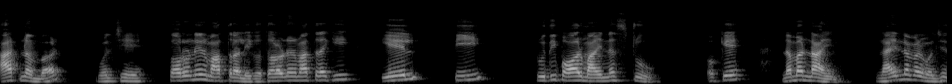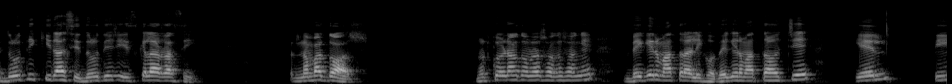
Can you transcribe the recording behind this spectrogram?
আট নম্বর বলছে, ত্বরণের মাত্রা লিখো। ত্বরণের মাত্রা কি? L T to the power minus two okay number nine nine number বলছে, দ্রুতি কী রাশি? দ্রুতি হচ্ছে স্কেলার রাশি। নাম্বার দশ। নোট করে নাও তোমরা সঙ্গে সঙ্গে। বেগের মাত্রা লিখো। বেগের মাত্রা হচ্ছে L T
